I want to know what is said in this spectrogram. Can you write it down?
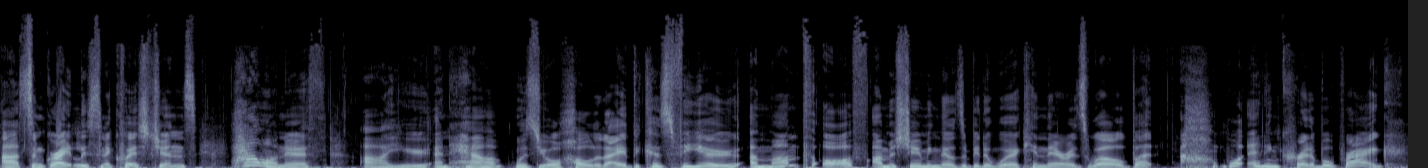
uh, some great listener questions. How on earth are you and how was your holiday? Because for you, a month off, I'm assuming there was a bit of work in there as well, but what an incredible break.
